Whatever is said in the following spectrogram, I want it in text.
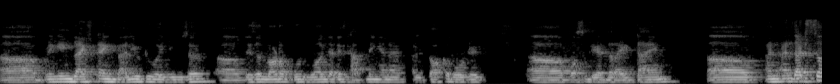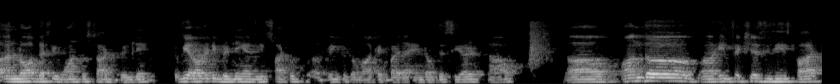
uh, bringing lifetime value to a user. Uh, there's a lot of good work that is happening, and I'll, I'll talk about it uh, possibly at the right time. and, and that's the unlock that we want to start building. We are already building, and we start to bring to the market by the end of this year now. Uh, on the uh, infectious disease part, uh,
